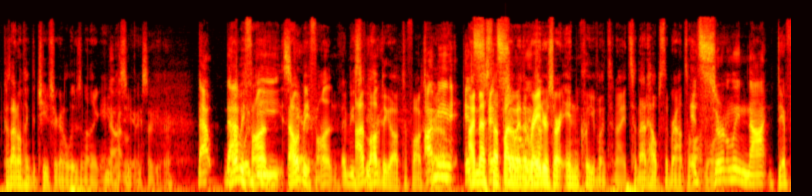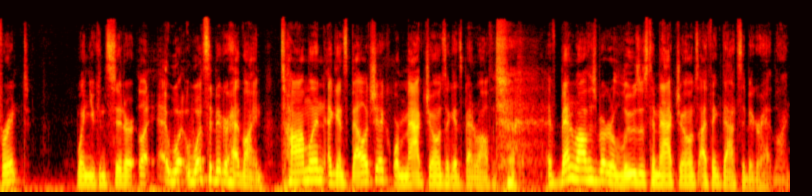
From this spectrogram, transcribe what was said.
because I don't think the Chiefs are going to lose another game No, I don't year. think so either. That that That'll be would fun. Be that would be fun. That'd be I'd love to go up to Foxborough. I mean, I messed up by the way. The certainly not- Raiders are in Cleveland tonight, so that helps the Browns a lot It's more. certainly not different when you consider like what what's the bigger headline: Tomlin against Belichick or Mac Jones against Ben Roethlisberger. if Ben Roethlisberger loses to Mac Jones, I think that's the bigger headline,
